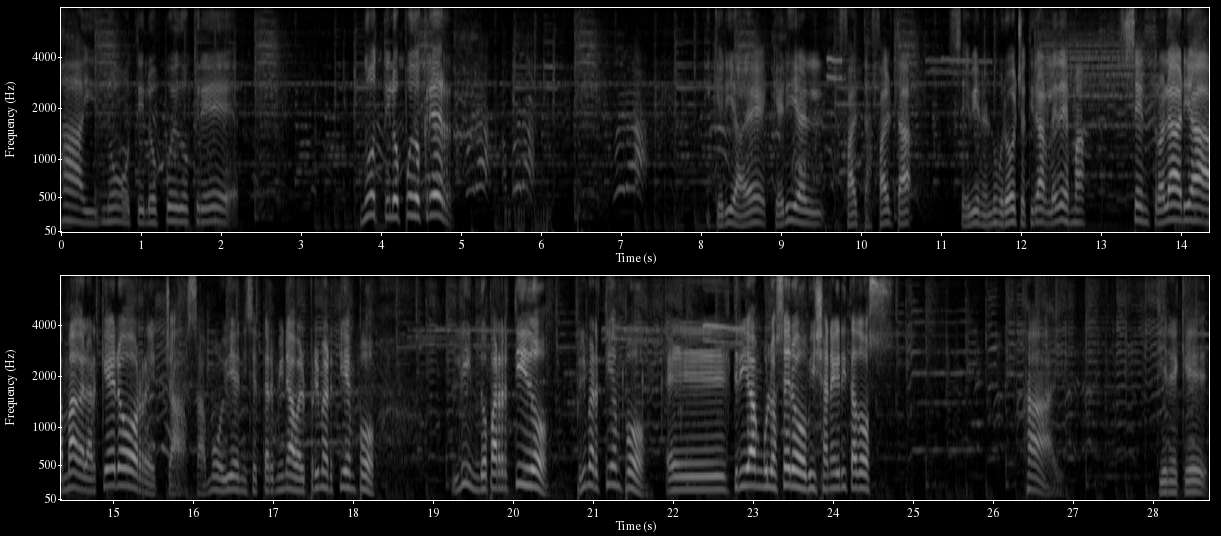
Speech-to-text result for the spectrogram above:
Ay, no te lo puedo creer. No te lo puedo creer. Y quería, eh, quería el falta, falta. Se viene el número 8 a tirar Ledesma. Centro al área, amaga el arquero, rechaza muy bien y se terminaba el primer tiempo. Lindo partido. Primer tiempo, el triángulo 0, Villanegrita 2. Ay, tiene que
